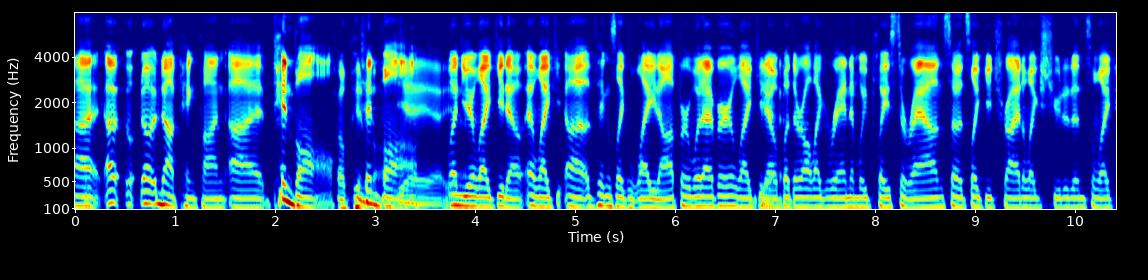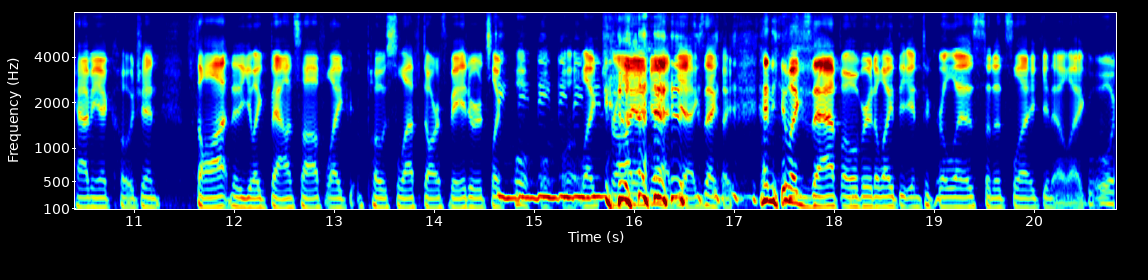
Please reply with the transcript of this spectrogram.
Uh, uh, no, not ping pong. Uh, pinball. Oh, pinball. Yeah, yeah, When you're like, you know, and like uh, things like light up or whatever, like you know, but they're all like randomly placed around. So it's like you try to like shoot it into like having a cogent thought, and you like bounce off like post left Darth Vader. It's like, ding, whoa, whoa, whoa, like try again. yeah, exactly. And you like zap over to like the integralists, and it's like you know, like, oh,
